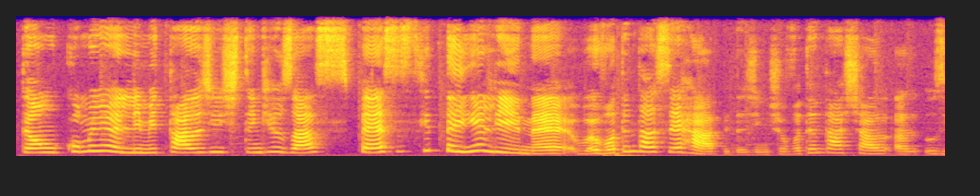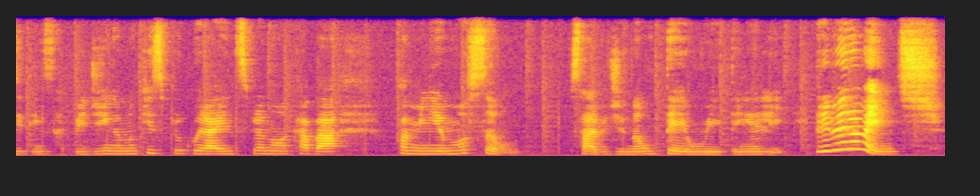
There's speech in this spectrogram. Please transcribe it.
Então, como ele é limitado, a gente tem que usar as peças que tem ali, né? Eu vou tentar ser rápida, gente. Eu vou tentar achar os itens rapidinho. Eu não quis procurar antes pra não acabar com a minha emoção sabe? De não ter um item ali. Primeiramente,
